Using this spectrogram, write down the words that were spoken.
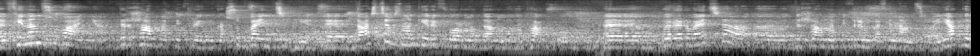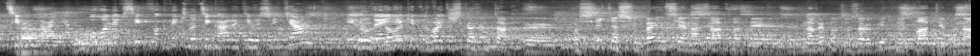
Е, Фінансування, державна підтримка, субвенції е, дасться в знаки реформи в даному випадку. Е, Перерветься державна підтримка фінансова. Як ці питання? Бо вони всіх фактично цікавлять і освітян, і Ну, людей, давайте, які давайте скажемо так, е, освітня субвенція на заклади на виплату заробітної плати вона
